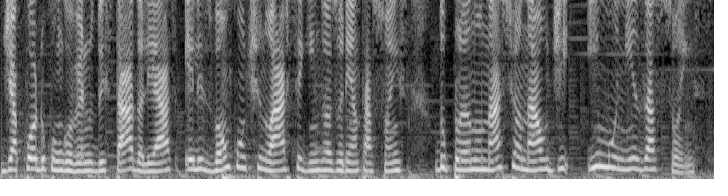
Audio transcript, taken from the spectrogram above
de acordo com o governo do estado, aliás, eles vão continuar seguindo as orientações do Plano Nacional de Imunizações.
